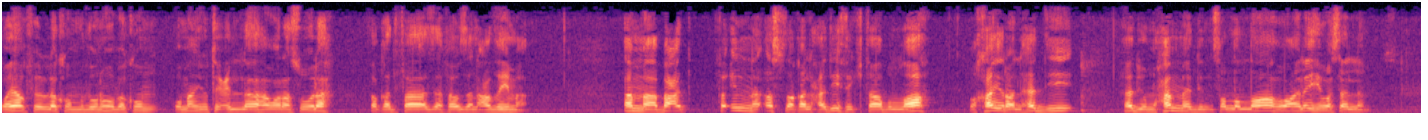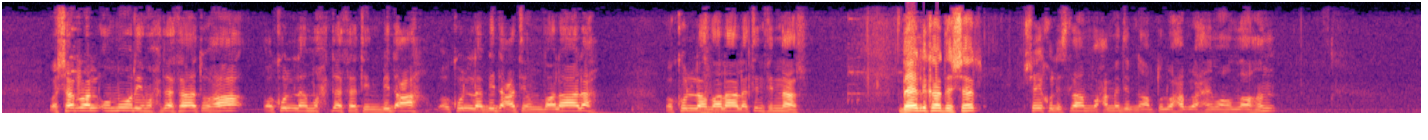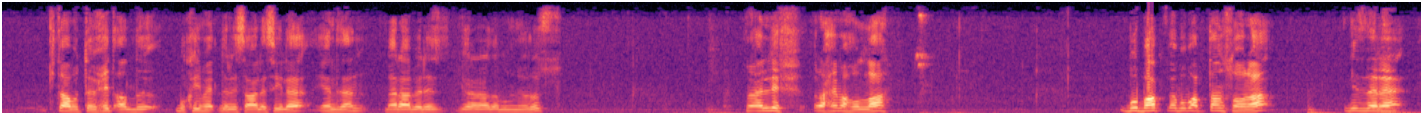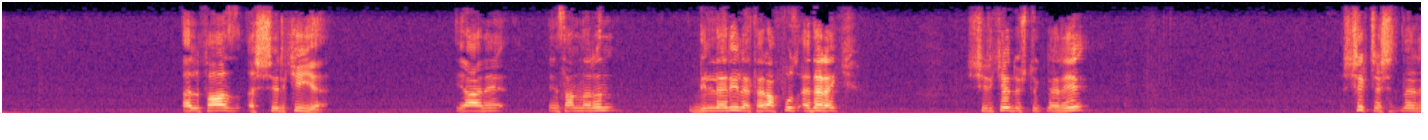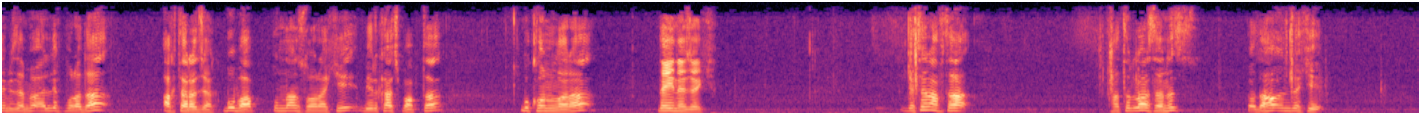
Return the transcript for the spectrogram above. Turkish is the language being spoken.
ويغفر لكم ذنوبكم ومن يطع الله ورسوله فقد فاز فوزا عظيما. أما بعد فإن أصدق الحديث كتاب الله وخير الهدي هدي محمد صلى الله عليه وسلم وشر الأمور محدثاتها وكل محدثة بدعة وكل بدعة ضلالة وكل ضلالة في النار. Değerli kardeşler, Şeyhülislam Muhammed İbni Abdülvahhab Rahimahullah'ın Kitab-ı Tevhid adlı bu kıymetli risalesiyle yeniden beraberiz, bir arada bulunuyoruz. Müellif Rahimahullah bu bab ve bu babtan sonra bizlere elfaz şirkiye yani insanların dilleriyle telaffuz ederek şirke düştükleri şirk çeşitlerini bize müellif burada aktaracak. Bu bab, bundan sonraki birkaç babda bu konulara değinecek. Geçen hafta hatırlarsanız ve daha önceki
